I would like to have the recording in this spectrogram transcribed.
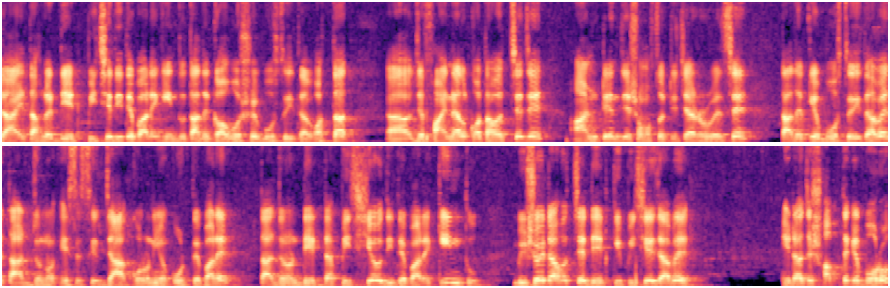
চায় তাহলে ডেট পিছিয়ে দিতে পারে, কিন্তু তাদেরকে অবশ্যই বসতে দিতে হবে। অর্থাৎ যে ফাইনাল কথা হচ্ছে যে আনটেন যে সমস্ত টিচাররা রয়েছে, তাদেরকে বসতে দিতে হবে। তার জন্য এসএসসি যা করণীয় করতে পারে, তার জন্য ডেটটা পিছিয়েও দিতে পারে। কিন্তু বিষয়টা হচ্ছে ডেট কি পিছিয়ে যাবে? এটা হচ্ছে সব থেকে বড়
